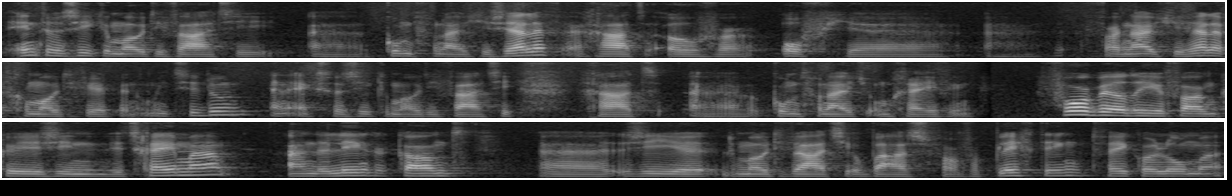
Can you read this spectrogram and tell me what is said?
Intrinsieke motivatie uh, komt vanuit jezelf en gaat over of je uh, vanuit jezelf gemotiveerd bent om iets te doen. En extrinsieke motivatie gaat, uh, komt vanuit je omgeving. Voorbeelden hiervan kun je zien in dit schema. Aan de linkerkant zie je de motivatie op basis van verplichting, twee kolommen.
